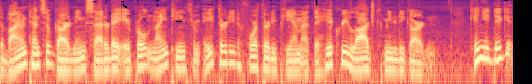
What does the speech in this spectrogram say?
the biointensive gardening Saturday, April 19th from 8:30 to 4:30 p.m. at the Hickory Lodge Community Garden. Can you dig it?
